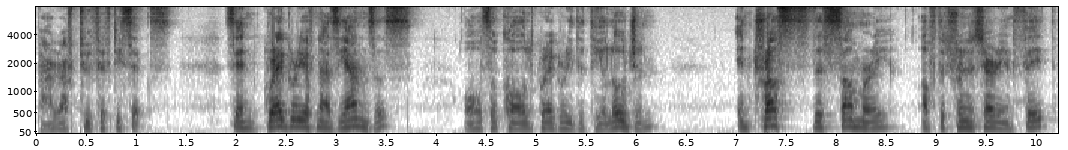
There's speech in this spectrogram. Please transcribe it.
Paragraph 256. St. Gregory of Nazianzus, also called Gregory the Theologian, entrusts this summary of the Trinitarian faith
